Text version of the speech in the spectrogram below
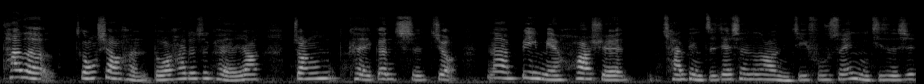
它的功效很多，它就是可以让妆可以更持久，那避免化学产品直接渗入到你肌肤，所以你其实是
